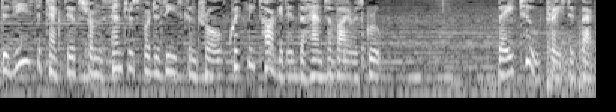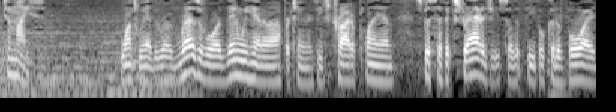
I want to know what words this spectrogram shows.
Disease detectives from the Centers for Disease Control quickly targeted the hantavirus group. They too traced it back to mice. Once we had the rodent reservoir, then we had an opportunity to try to plan specific strategies so that people could avoid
